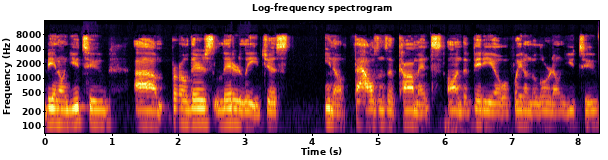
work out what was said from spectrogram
being on YouTube, um, bro, there's literally just you know thousands of comments on the video of Wait on the Lord on YouTube.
